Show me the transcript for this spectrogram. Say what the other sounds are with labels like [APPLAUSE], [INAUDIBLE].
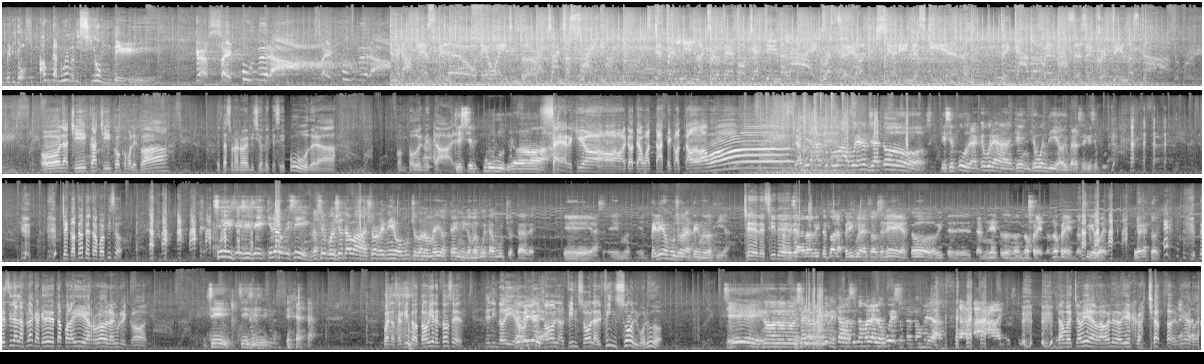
bienvenidos a una nueva emisión de... ¡Que se pudra! ¡Se. Hola chicas, chicos, ¿cómo les va? Esta es una nueva emisión de Que se pudra. Con todo el metal. Que se pudra. Sergio, no te aguantaste con todo, vamos. Damián, ¿cómo va? Buenas noches a todos. Que se pudra, qué buena, qué, qué buen día hoy para hacer que se pudra. [LAUGHS] che, ¿encontraste el trapo de piso? Sí, sí, sí, sí, creo que sí. No sé, porque yo estaba, yo reniego mucho con los medios técnicos, me cuesta mucho estar. eh, eh, peleo mucho con la tecnología. Che, decile. A pesar de haber visto todas las películas de Schwarzenegger, todo, viste, terminé todo, no, no prendo, no prendo, así que bueno. Pero acá estoy. Decile a la flaca que debe estar por ahí arrugado en algún rincón. Sí, sí, sí, sí. Bueno, Sergito, ¿todo bien entonces? Qué lindo día hoy, el sol, al fin sol, al fin sol, boludo. Sí, no, no, no, ya la verdad que me estaba haciendo mal a los huesos tanta humedad. [LAUGHS] Estamos hecho mierda, boludo, viejo, [LAUGHS] chato de mierda.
